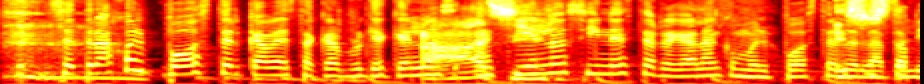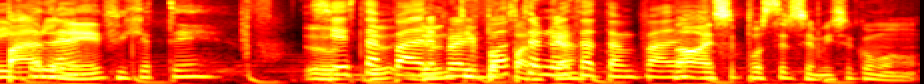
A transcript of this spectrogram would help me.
Se trajo el póster, cabe destacar, porque aquí en los, Ah, aquí sí. en los cines te regalan como el póster de la está película. padre, ¿eh? fíjate. Sí está De- de padre, un pero el póster no está tan padre. No, ese póster se me hizo como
